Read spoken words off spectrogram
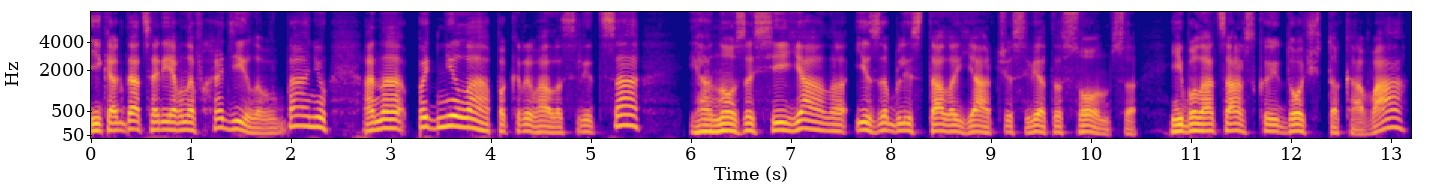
И когда царевна входила в баню, она подняла покрывало с лица, и оно засияло и заблистало ярче света солнца, и была царская дочь такова,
